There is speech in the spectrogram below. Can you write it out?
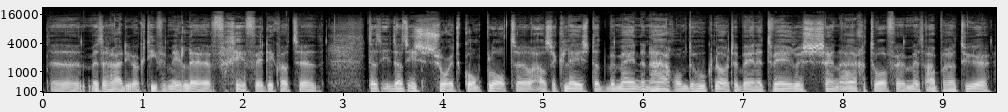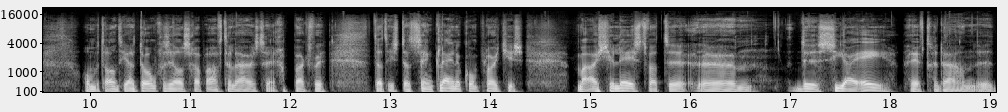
de, met radioactieve middelen vergif, weet ik wat. dat, dat is een soort complot. als ik lees dat bij mij in Den Haag om de hoek notabene twee Russen zijn aangetroffen met apparatuur om het anti-atoomgezelschap af te luisteren en gepakt wordt. Dat, is, dat zijn kleine complotjes. Maar als je leest wat de ehm, de CIA heeft gedaan. De,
